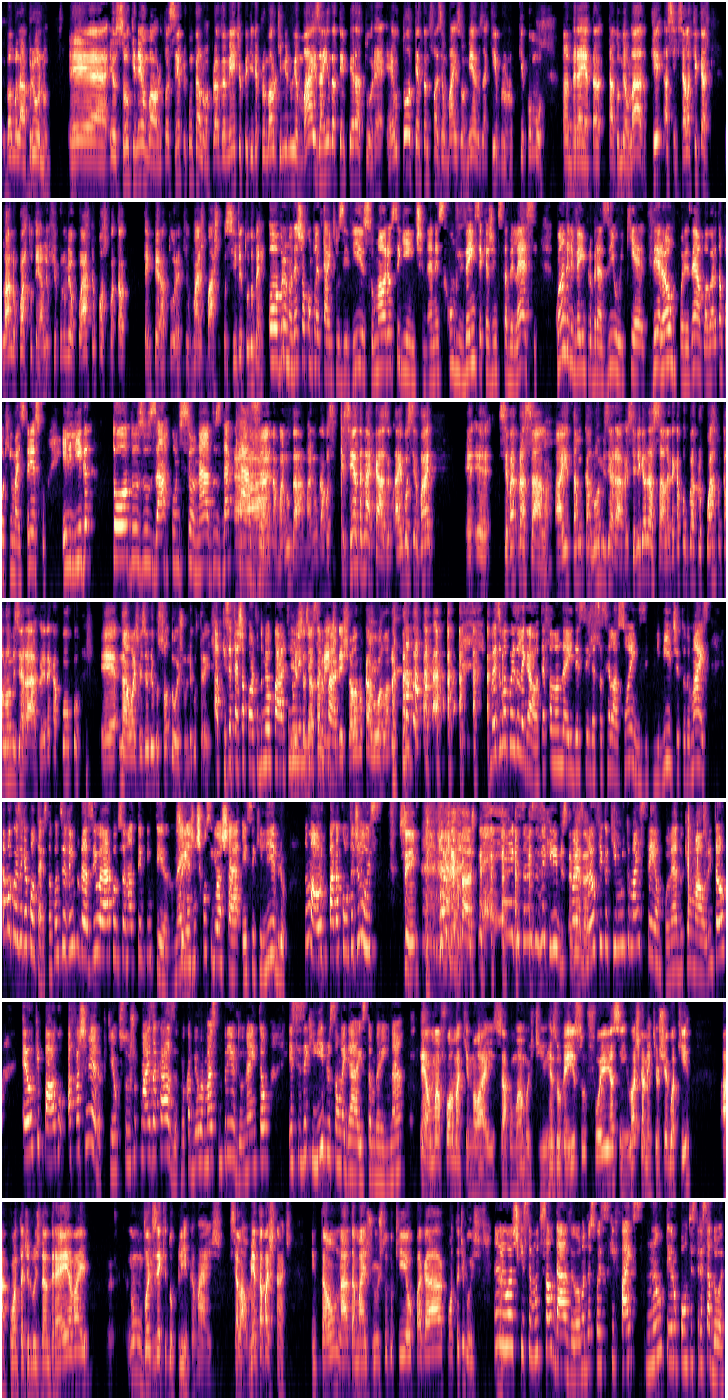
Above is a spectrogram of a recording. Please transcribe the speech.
Vamos lá, Bruno. É, eu sou que nem o Mauro, estou sempre com calor. Provavelmente eu pediria para o Mauro diminuir mais ainda a temperatura. É, eu estou tentando fazer um mais ou menos aqui, Bruno, porque como Andréia tá, tá do meu lado, porque assim, se ela fica lá no quarto dela, eu fico no meu quarto, eu posso botar a temperatura aqui o mais baixo possível e tudo bem. Ô, Bruno, deixa eu completar, inclusive, isso. O Mauro é o seguinte, né? Nessa convivência que a gente estabelece, quando ele vem para o Brasil e que é verão, por exemplo, agora está um pouquinho mais fresco, ele liga todos os ar-condicionados da casa. Ah, não, mas não dá, mas não dá. Você, você entra na casa, aí você vai é, é, você vai para a sala, aí está um calor miserável. Aí você liga da sala, aí daqui a pouco vai para o quarto, um calor miserável. Aí daqui a pouco. É... Não, às vezes eu ligo só dois, não ligo três. Ah, porque você fecha a porta do meu quarto e não Isso, liga o exatamente, quarto. ela no calor lá. No... Mas uma coisa legal, até falando aí desse, dessas relações, limite e tudo mais, é uma coisa que acontece. Então, quando você vem para o Brasil, é ar-condicionado o tempo inteiro, né? Sim. E a gente conseguiu achar esse equilíbrio no Mauro que paga a conta de luz. Sim, é verdade. equilíbrios. É Por exemplo, eu fico aqui muito mais tempo, né, do que o Mauro. Então, eu que pago a faxineira, porque eu que sujo mais a casa, meu cabelo é mais comprido, né? Então, esses equilíbrios são legais também, né? É, uma forma que nós arrumamos de resolver isso foi assim, logicamente, eu chego aqui, a conta de luz da Andréia vai, não vou dizer que duplica, mas, sei lá, aumenta bastante. Então, nada mais justo do que eu pagar a conta de luz. Não, né? Eu acho que isso é muito saudável. É uma das coisas que faz não ter o ponto estressador.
